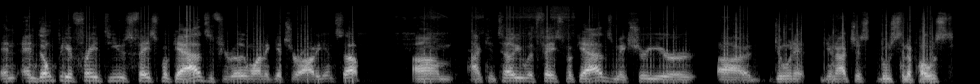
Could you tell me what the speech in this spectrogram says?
and and don't be afraid to use Facebook ads if you really want to get your audience up. Um, I can tell you with Facebook ads, make sure you're uh, doing it. You're not just boosting a post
